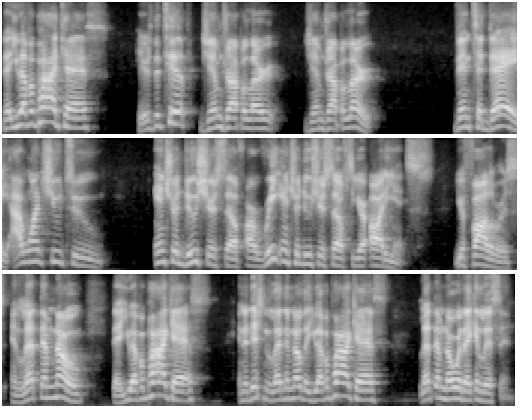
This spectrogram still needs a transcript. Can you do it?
that you have a podcast, here's the tip Gem drop alert, Gem drop alert. Then today, I want you to introduce yourself or reintroduce yourself to your audience, your followers, and let them know that you have a podcast. In addition to letting them know that you have a podcast, let them know where they can listen.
